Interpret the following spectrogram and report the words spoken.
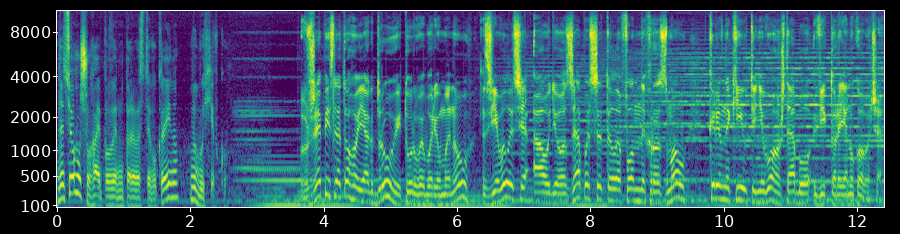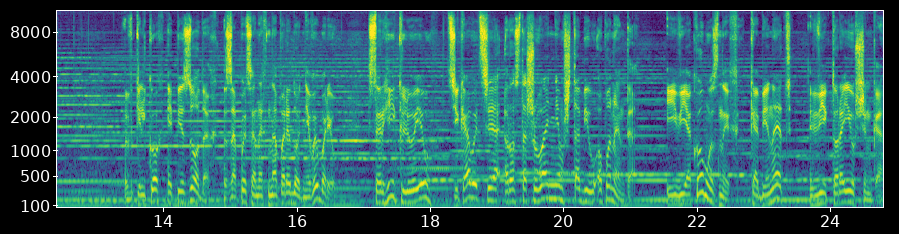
Для цього Шугай повинен перевести в Україну вибухівку. Вже після того, як другий тур виборів минув, з'явилися аудіозаписи телефонних розмов керівників тіньового штабу Віктора Януковича. В кількох епізодах, записаних напередодні виборів, Сергій Клюєв цікавиться розташуванням штабів опонента. І в якому з них кабінет Віктора Ющенка.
